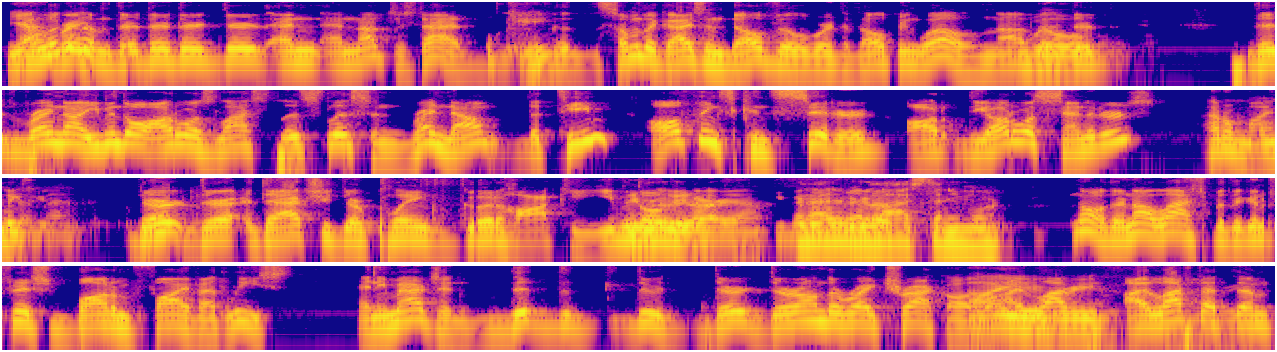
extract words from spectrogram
Yeah, yeah. look right. at them. They're they're they're they're and and not just that. Okay. The- some of the guys in Belleville were developing well. Now Will- they're, they're- right now, even though Ottawa's last. Let's listen. Right now, the team, all things considered, Ot- the Ottawa Senators, I don't mind think- them, man. they're they're they're actually they're playing good hockey. Even They though really they're are, gonna, yeah. even they're not they're even gonna- last anymore. no, they're not last, but they're gonna finish bottom five at least. And imagine, the, the, dude, they're they're on the right track. Although I laugh- agree. I laughed I at agree. them.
